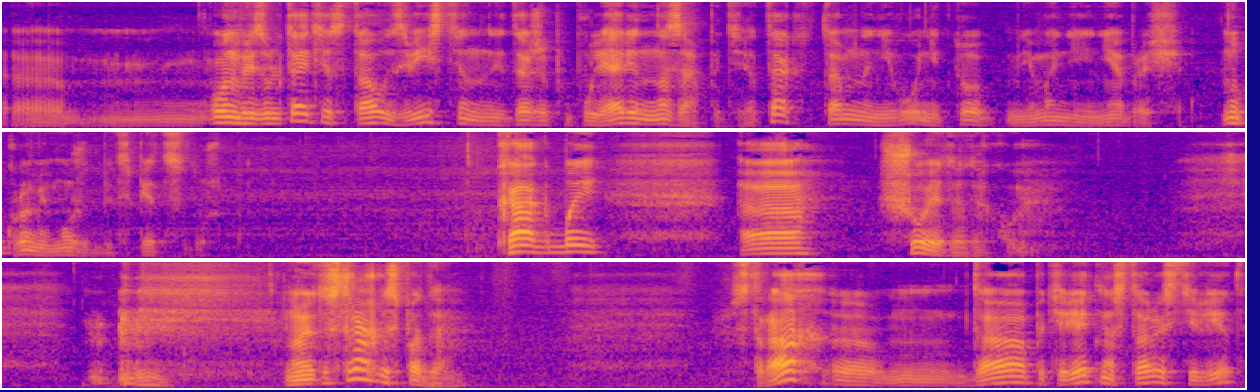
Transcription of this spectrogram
он в результате стал известен и даже популярен на Западе. А так там на него никто внимания не обращал. Ну, кроме, может быть, спецслужб. Как бы, а, что это такое? Ну, это страх, господа. Страх, э, да, потерять на старости лет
